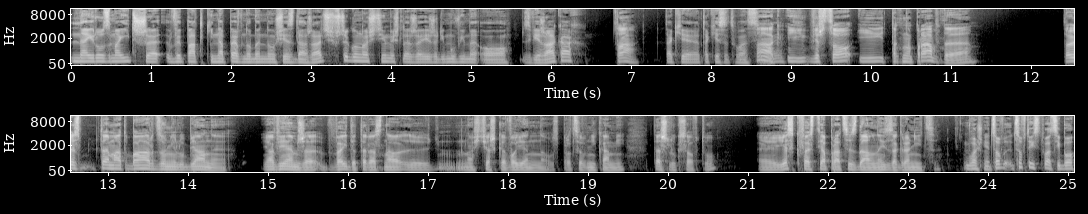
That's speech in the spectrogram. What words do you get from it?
najrozmaitsze wypadki na pewno będą się zdarzać. W szczególności myślę, że jeżeli mówimy o zwierzakach, Tak. takie, takie sytuacje. Tak, nie? i wiesz co? I tak naprawdę to jest temat bardzo nielubiany. Ja wiem, że wejdę teraz na, y, na ścieżkę wojenną z pracownikami też Luxoftu. Y, Jest kwestia pracy zdalnej z zagranicy. Właśnie, co, w- co w tej sytuacji? Bo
